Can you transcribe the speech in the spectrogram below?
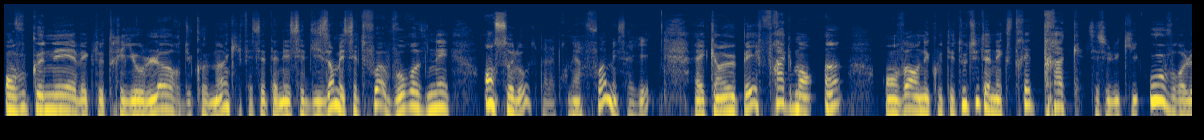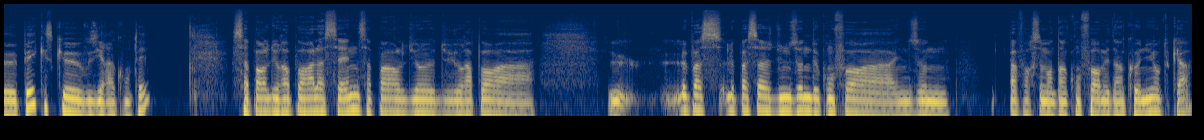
On vous connaît avec le trio L'Or du commun qui fait cette année ses 10 ans. Mais cette fois, vous revenez en solo. C'est pas la première fois, mais ça y est. Avec un EP, Fragment 1. On va en écouter tout de suite un extrait. Track, c'est celui qui ouvre le EP. Qu'est-ce que vous y racontez? Ça parle du rapport à la scène. Ça parle du, rapport à le passage d'une zone de confort à une zone pas forcément d'inconfort mais d'inconnu en tout cas.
